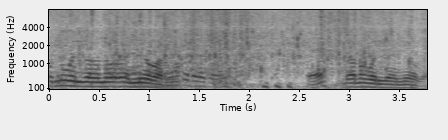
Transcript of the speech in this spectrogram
ഒന്ന് കോരിക്കോ പറഞ്ഞു. ഏ? ഇതൊരെണ്ണം കോരിക്കോ കളിയുണ്ടോ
